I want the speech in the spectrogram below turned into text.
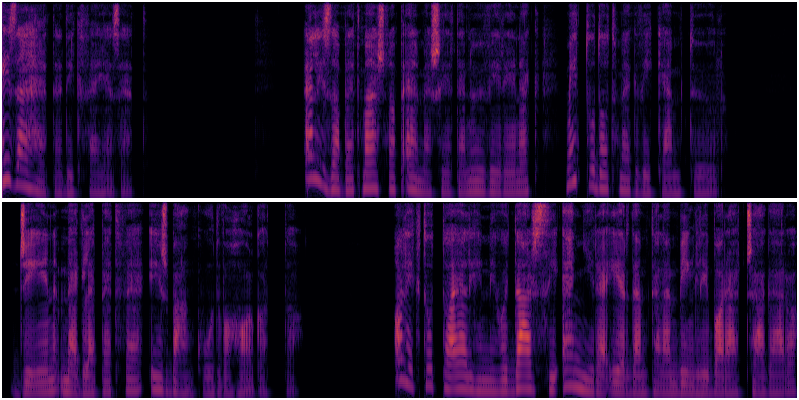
17. fejezet Elizabeth másnap elmesélte nővérének, mit tudott meg Vikemtől. Jane meglepetve és bánkódva hallgatta. Alig tudta elhinni, hogy Darcy ennyire érdemtelen Bingley barátságára,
